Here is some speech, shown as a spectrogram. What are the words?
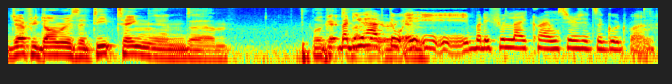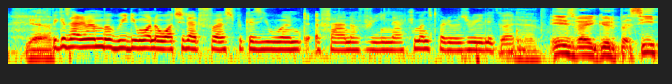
Jeffrey Dahmer is a deep thing, and um, we'll get. But to you have to. again. But if you like crime series, it's a good one. yeah. Because I remember we didn't want to watch it at first because you weren't a fan of reenactments, but it was really good. Yeah, it is very good. But see,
